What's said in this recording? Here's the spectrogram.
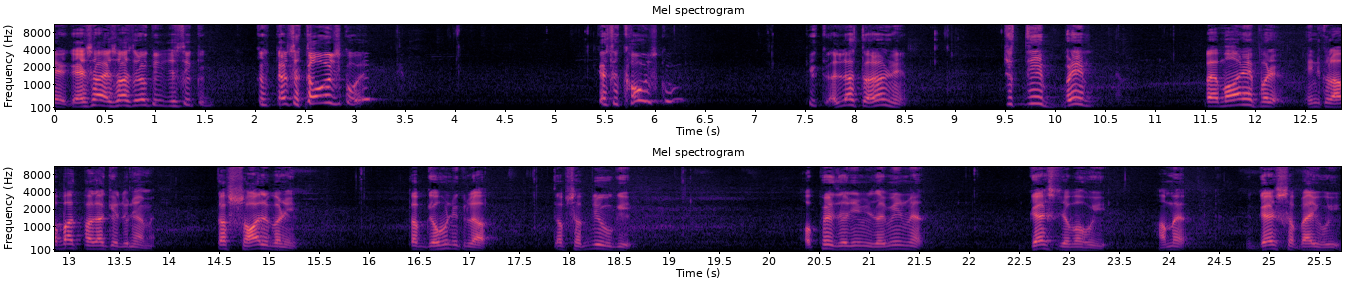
ایک ایسا احساس ہوا کہ جیسے کیسے کھاؤ اس کو کیسے کھاؤ اس کو کہ اللہ تعالیٰ نے کتنی بڑے پیمانے پر انقلابات پیدا کیے دنیا میں، تب سال بنی، تب گیہوں نکلا، تب سبزی اگی، اور پھر زمین زمین میں گیس جمع ہوئی، ہمیں گیس سپلائی ہوئی،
